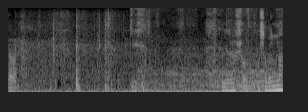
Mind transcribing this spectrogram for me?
দাঁড়ান। কি? এই জায়গাটা স- অসাধারণ না?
